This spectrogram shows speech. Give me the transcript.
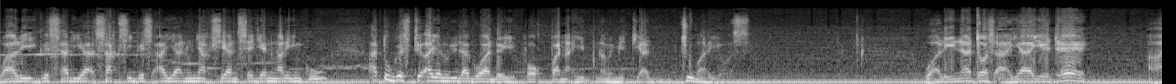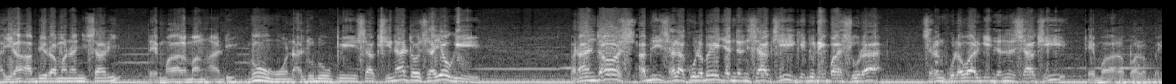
Wali geus sadia saksi ges aya nunyaksian sejen ngalingkung atau ges teu aya nu didagoan deui pok Panaib na mimitian cumarios Walina tos aya ieu teh. Aya Abdi Ramana Nyisari temal Mang Adi. Nuhun atuh dupi saksina tos sayogi Parantos Abdi salahku lebih jantan saksi gitu di basura. Serang kula wargi dan saksi tema apa lebih?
